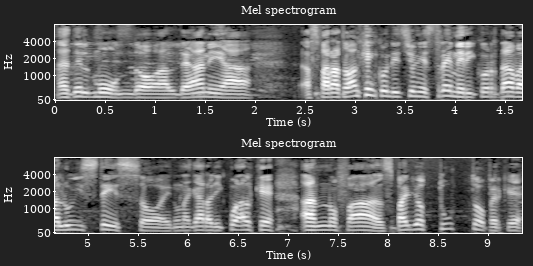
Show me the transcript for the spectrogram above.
eh, del mondo, Aldeani ha, ha sparato anche in condizioni estreme, ricordava lui stesso in una gara di qualche anno fa, sbagliò tutto perché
